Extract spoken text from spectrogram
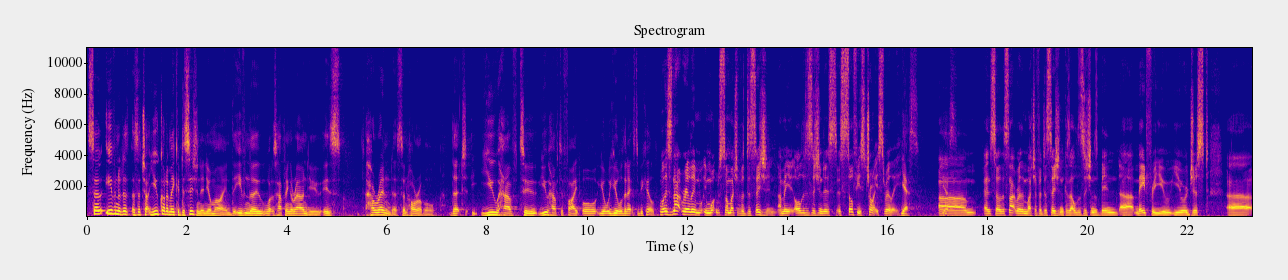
So even as as a child, you've got to make a decision in your mind that even though what's happening around you is horrendous and horrible, that you have to you have to fight, or you're, you're the next to be killed. Well, it's not really so much of a decision. I mean, all the decision is, is Sophie's choice, really. Yes. Yes. Um, and so it's not really much of a decision because all the decision has been uh, made for you. You're just uh,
